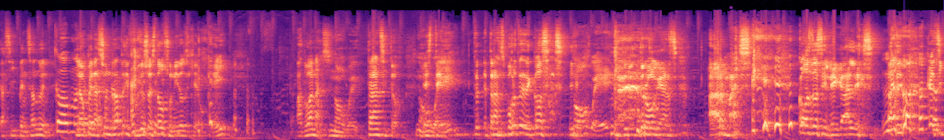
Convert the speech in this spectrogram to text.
así pensando en ¿Cómo la operación rápido y furioso de Estados Unidos. Dije, ok, aduanas, no, güey. tránsito, No, este, transporte de cosas, No, güey. drogas, armas, cosas ilegales. Así, casi,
